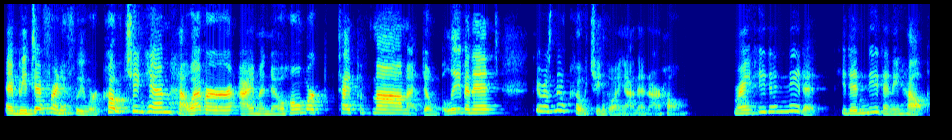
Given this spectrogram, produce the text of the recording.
It'd be different if we were coaching him. However, I'm a no homework type of mom. I don't believe in it. There was no coaching going on in our home, right? He didn't need it. He didn't need any help.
